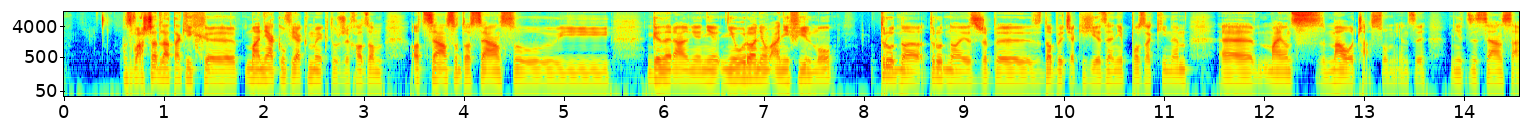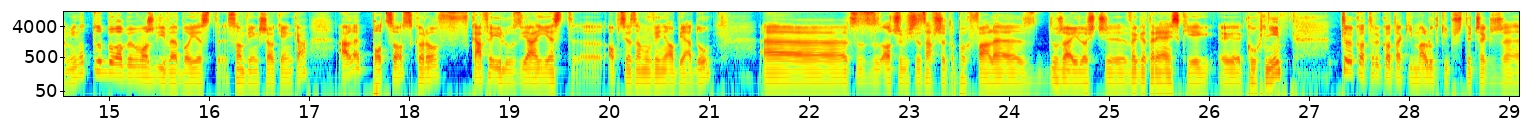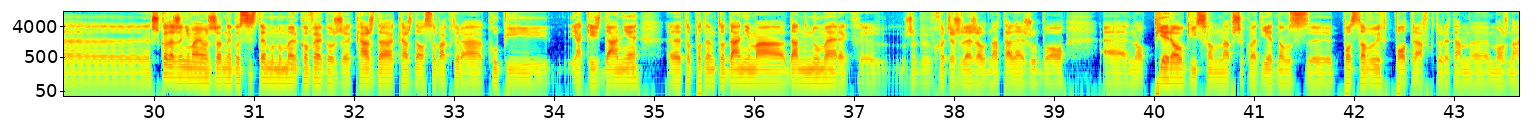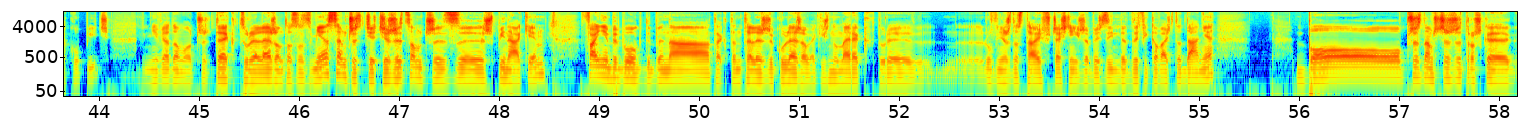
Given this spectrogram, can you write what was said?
Zwłaszcza dla takich maniaków jak my, którzy chodzą od seansu do seansu i generalnie nie, nie uronią ani filmu trudno, trudno jest, żeby zdobyć jakieś jedzenie poza kinem, e, mając mało czasu między, między seansami. No to byłoby możliwe, bo jest, są większe okienka, ale po co, skoro w Cafe Iluzja jest e, opcja zamówienia obiadu, e, oczywiście zawsze to pochwalę, duża ilość wegetariańskiej e, kuchni tylko, tylko taki malutki przytyczek, że szkoda, że nie mają żadnego systemu numerkowego, że każda, każda osoba, która kupi jakieś danie, e, to potem to danie ma dany numerek, e, żeby chociaż leżał na talerzu, bo e, no, pierogi są na przykład jedną z podstawowych potraw, które tam można kupić. Nie wiadomo, czy te, które leżą, to są z mięsem, czy z ciecierzycą, czy z szpinakiem. Fajnie by było, gdyby na tak ten talerzyku leżał jakiś numerek, który również dostałeś wcześniej, żeby zidentyfikować to danie bo przyznam szczerze, troszkę yy,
